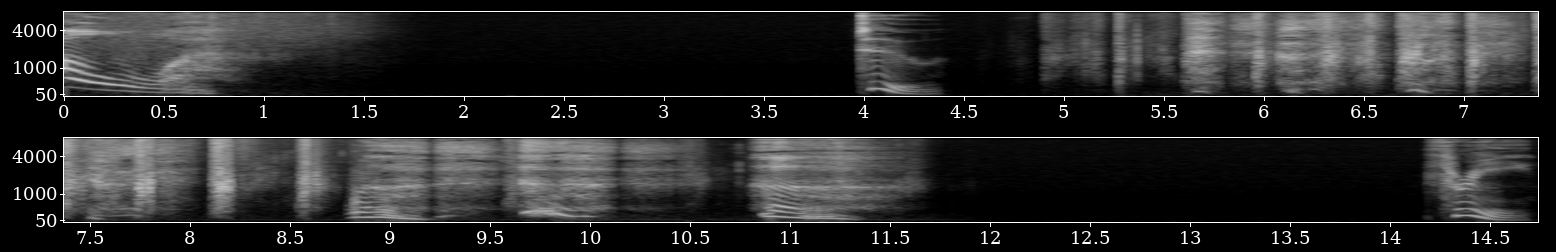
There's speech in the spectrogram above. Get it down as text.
Ow! 2. Three.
